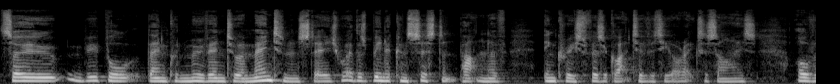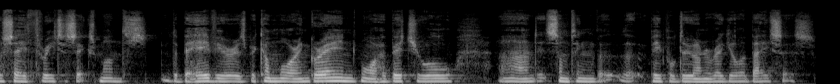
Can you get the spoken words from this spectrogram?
so people then could move into a maintenance stage where there's been a consistent pattern of increased physical activity or exercise over, say, three to six months. The behaviour has become more ingrained, more habitual, and it's something that, that people do on a regular basis.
